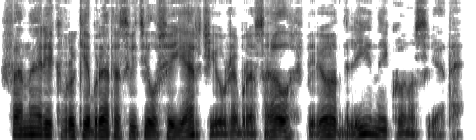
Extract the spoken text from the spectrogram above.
Фонарик в руке брата светил все ярче и уже бросал вперед длинный конус света.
